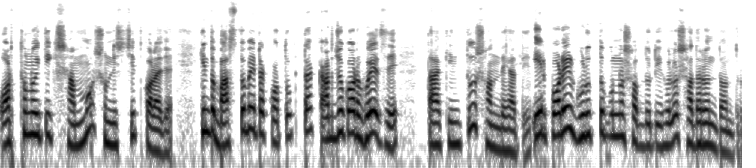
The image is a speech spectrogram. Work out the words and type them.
অর্থনৈতিক সাম্য সুনিশ্চিত করা যায়। কিন্তু বাস্তবে এটা কতটা কার্যকর হয়েছে তা কিন্তু সন্দেহাতীত। এর পরের গুরুত্বপূর্ণ শব্দটি হলো সাধারণতন্ত্র।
